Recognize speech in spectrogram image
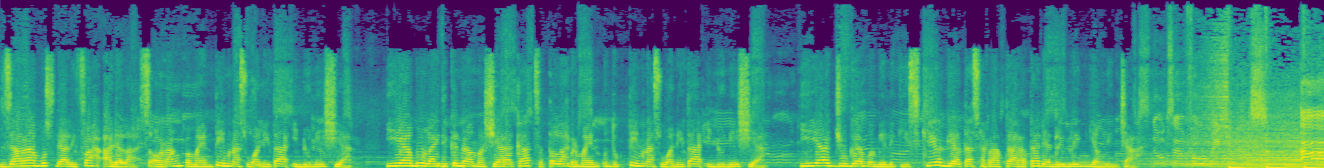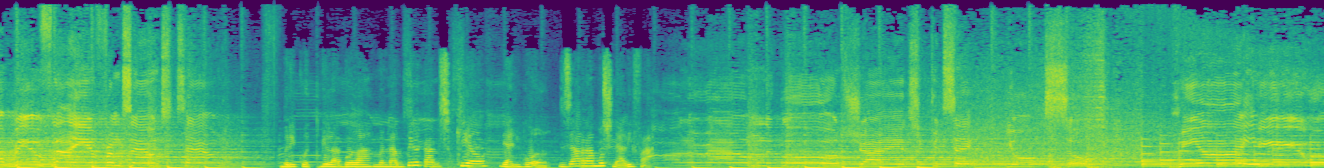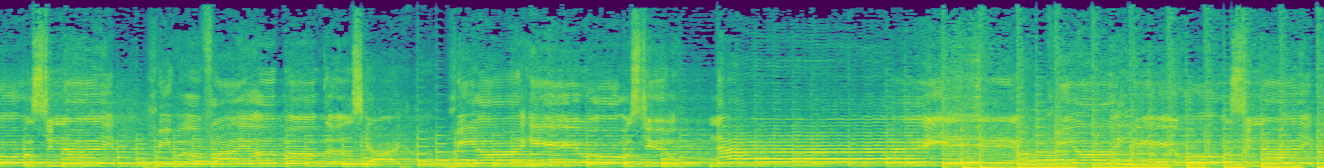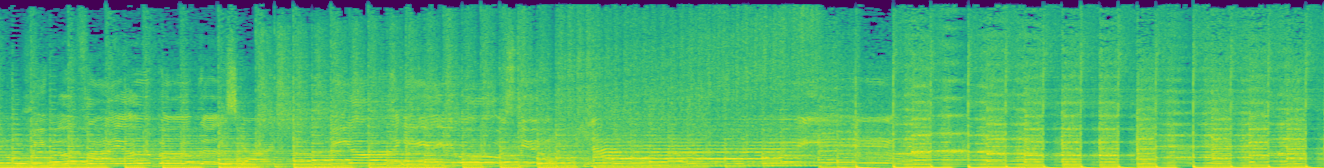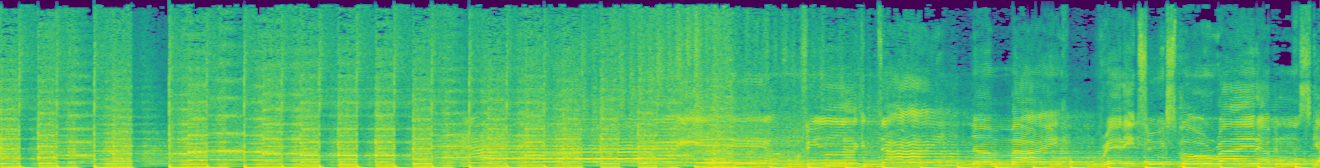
Zara Musdalifah adalah seorang pemain timnas wanita Indonesia. Ia mulai dikenal masyarakat setelah bermain untuk timnas wanita Indonesia. Ia juga memiliki skill di atas rata-rata dan dribbling yang lincah. Berikut Gila Bola menampilkan skill dan gol Zara Musdalifah. now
